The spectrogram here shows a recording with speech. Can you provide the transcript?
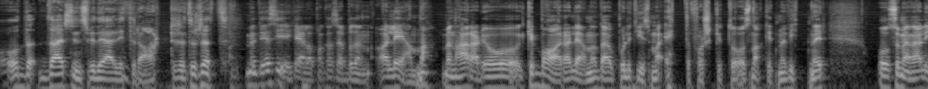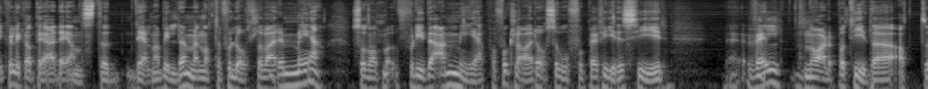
Og Der syns vi det er litt rart, rett og slett. Men Det sier ikke jeg at man kan se på den alene. Men her er det jo ikke bare alene. Det er jo politiet som har etterforsket og snakket med vitner. Og så mener jeg likevel ikke at det er det eneste delen av bildet, men at det får lov til å være med. Sånn man, fordi det er med på å forklare også hvorfor P4 sier eh, Vel, nå er det på tide at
